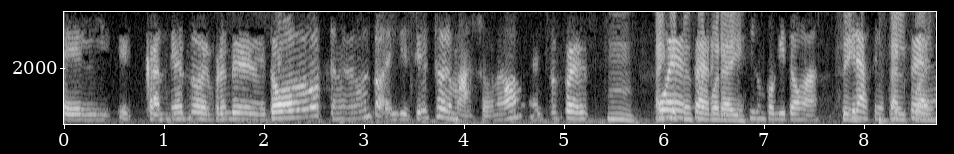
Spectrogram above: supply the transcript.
el, candidato del Frente de Todos en ese momento el 18 de mayo, ¿no? Entonces, mm, hay que pensar por ahí. un poquito más. Sí, Gracias, tal cual.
